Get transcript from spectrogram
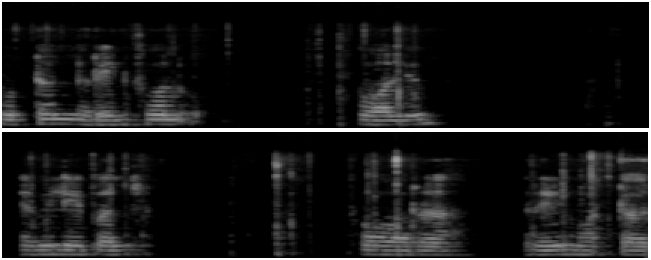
total rainfall volume available for uh, rainwater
